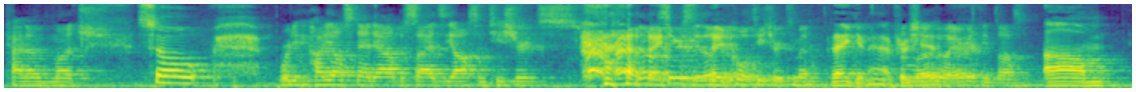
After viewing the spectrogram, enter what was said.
kind of much So, Where do how do y'all stand out besides the awesome T-shirts? no, seriously, those are cool T-shirts, man. thank you, man. I The appreciate logo, it. everything's awesome. Um,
